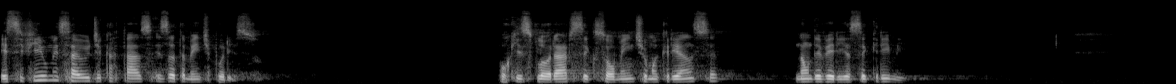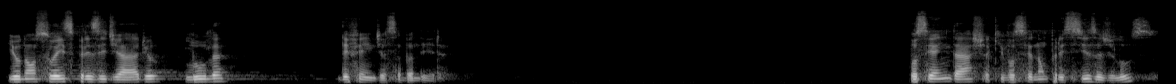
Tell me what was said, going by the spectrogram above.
Esse filme saiu de cartaz exatamente por isso. Porque explorar sexualmente uma criança não deveria ser crime. E o nosso ex-presidiário, Lula, defende essa bandeira. Você ainda acha que você não precisa de luz?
